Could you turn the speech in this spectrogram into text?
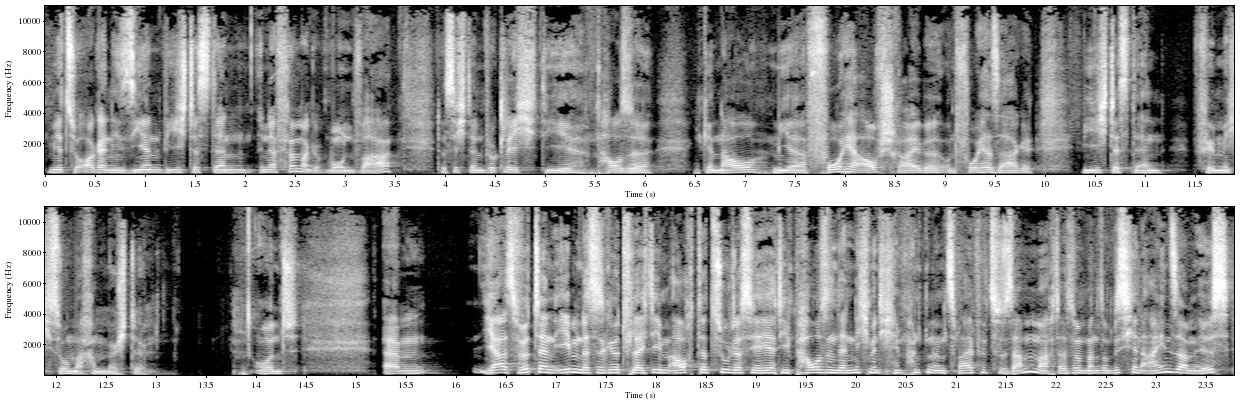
mir zu organisieren, wie ich das denn in der Firma gewohnt war, dass ich dann wirklich die Pause genau mir vorher aufschreibe und vorher sage, wie ich das denn für mich so machen möchte. Und ähm, ja, es wird dann eben, das gehört vielleicht eben auch dazu, dass ihr ja die Pausen dann nicht mit jemandem im Zweifel zusammen macht, also man so ein bisschen einsam ist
